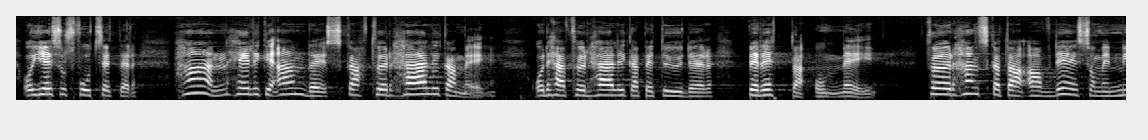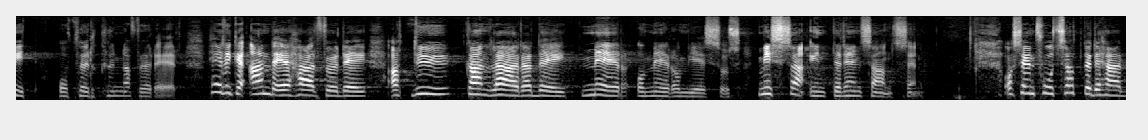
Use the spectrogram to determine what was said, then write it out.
Och Jesus fortsätter. Han, helige Ande, ska förhärliga mig. Och det här förhärliga betyder berätta om mig. För han ska ta av det som är mitt och förkunna för er. Helige Ande är här för dig, att du kan lära dig mer och mer om Jesus. Missa inte den chansen. Och sen fortsatte det här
